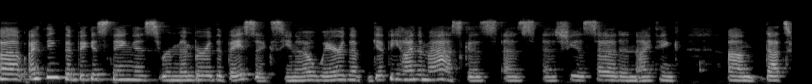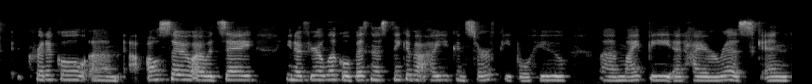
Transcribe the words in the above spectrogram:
Uh, I think the biggest thing is remember the basics. You know, wear the get behind the mask, as as as she has said, and I think um, that's critical. Um, also, I would say, you know, if you're a local business, think about how you can serve people who uh, might be at higher risk. And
